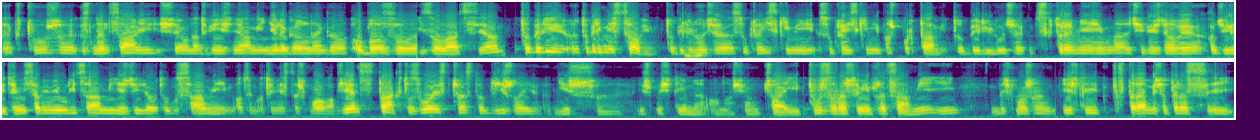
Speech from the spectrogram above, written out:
e, którzy znęcali się nad więźniami nielegalnego obozu izolacja, to byli, to byli miejscowi. To byli ludzie z ukraińskimi, z ukraińskimi paszportami. To byli ludzie, z którymi e, ci więźniowie chodzili tymi samymi ulicami, jeździli autobusami. O tym, o tym jest też mowa. Więc tak, to zło jest często bliżej niż, e, niż myślimy. Ono się czai tuż za naszymi plecami i być może jeśli staramy się teraz i,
